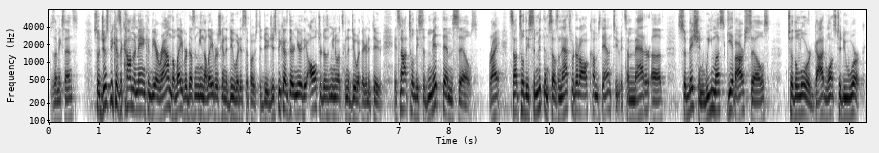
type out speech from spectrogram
Does that make sense? So just because a common man can be around the laver doesn't mean the laver is going to do what it's supposed to do. Just because they're near the altar doesn't mean what's going to do what they're going to do. It's not till they submit themselves, right? It's not till they submit themselves, and that's what it all comes down to. It's a matter of submission. We must give ourselves to the Lord. God wants to do work.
